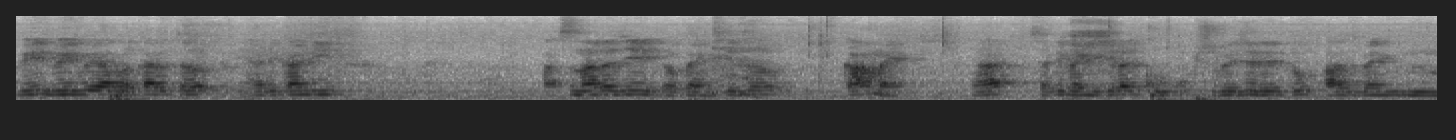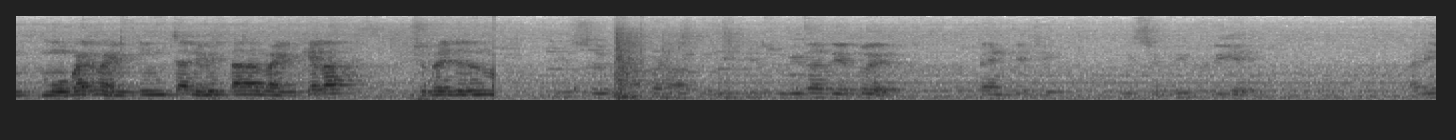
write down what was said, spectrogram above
वेग वेगवेगळ्या प्रकारचं ह्या ठिकाणी असणारं जे बँकेचं काम आहे ह्यासाठी बँकेला खूप खूप शुभेच्छा देतो. आज बँक मोबाईल बँकिंगच्या निमित्तानं बँकेला शुभेच्छा देऊन आपण जी सुविधा देतोय बँकेची ही सगळी फ्री आहे आणि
